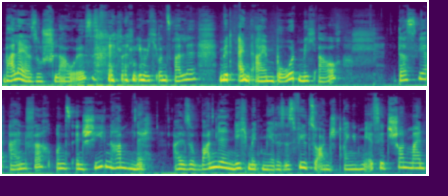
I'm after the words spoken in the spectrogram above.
weil er ja so schlau ist, dann nehme ich uns alle mit in einem Boot, mich auch, dass wir einfach uns entschieden haben, ne, also wandeln nicht mit mir, das ist viel zu anstrengend. Mir ist jetzt schon mein,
